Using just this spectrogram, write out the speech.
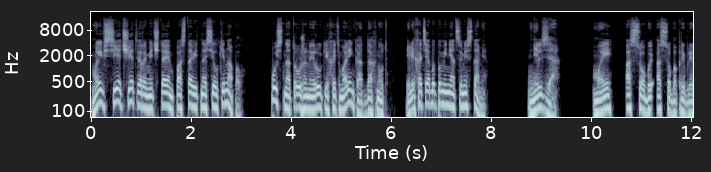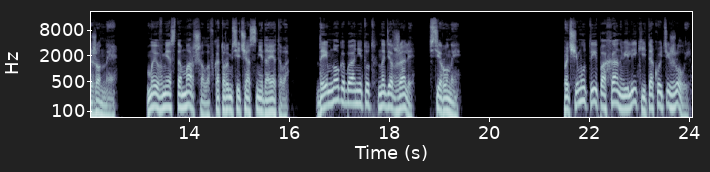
Мы все четверо мечтаем поставить носилки на пол. Пусть натруженные руки хоть маленько отдохнут, или хотя бы поменяться местами. Нельзя. Мы особы особо приближенные. Мы вместо маршалов, которым сейчас не до этого. Да и много бы они тут надержали, сируны. Почему ты, пахан великий, такой тяжелый?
